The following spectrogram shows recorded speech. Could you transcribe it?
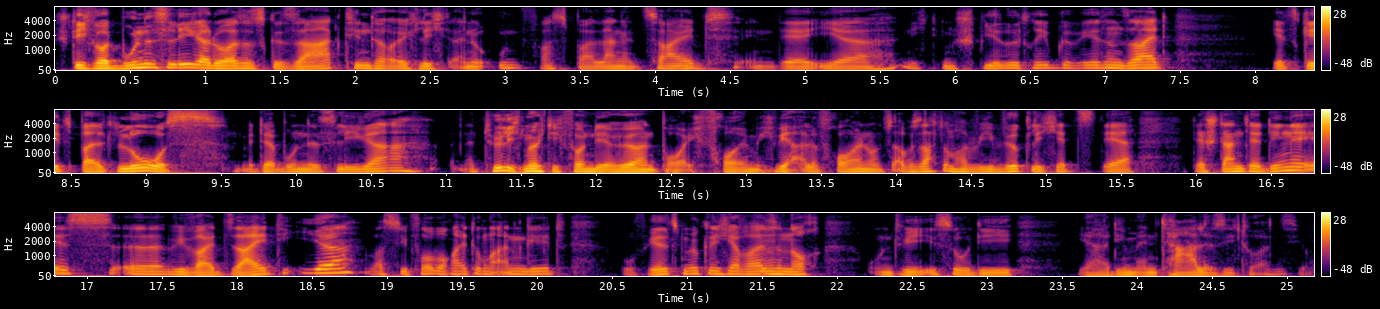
Stichwort Bundesliga, du hast es gesagt, hinter euch liegt eine unfassbar lange Zeit, in der ihr nicht im Spielbetrieb gewesen seid. Jetzt geht es bald los mit der Bundesliga. Natürlich möchte ich von dir hören, boah, ich freue mich, wir alle freuen uns. Aber sag doch mal, wie wirklich jetzt der, der Stand der Dinge ist. Äh, wie weit seid ihr, was die Vorbereitung angeht? Wo fehlt es möglicherweise mhm. noch? Und wie ist so die, ja, die mentale Situation.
